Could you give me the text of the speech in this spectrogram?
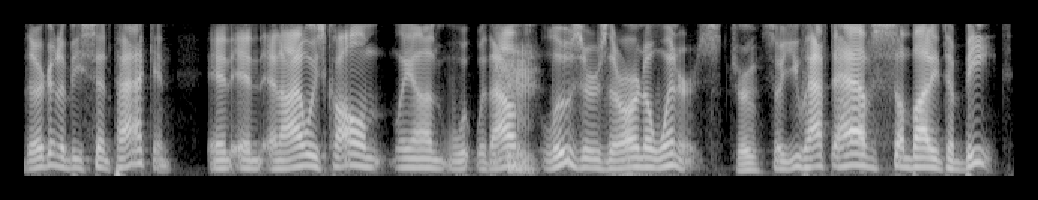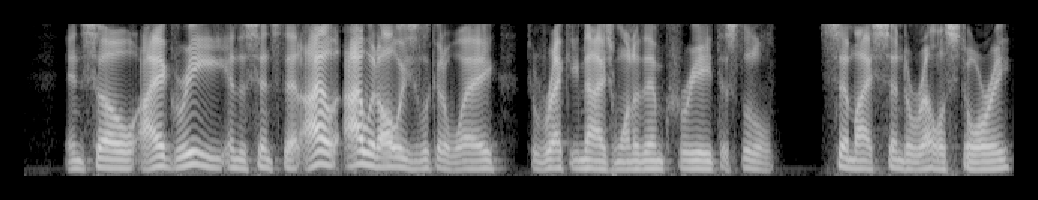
they're going to be sent packing. And and and I always call them Leon. W- without losers, there are no winners. True. So you have to have somebody to beat. And so I agree in the sense that I I would always look at a way to recognize one of them, create this little semi Cinderella story,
